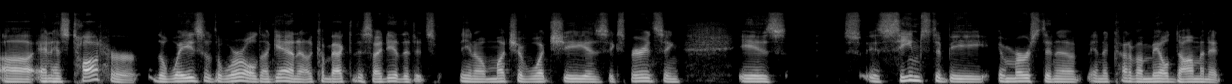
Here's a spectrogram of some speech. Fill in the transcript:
uh, and has taught her the ways of the world. Again, I'll come back to this idea that it's you know much of what she is experiencing is is seems to be immersed in a in a kind of a male dominant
